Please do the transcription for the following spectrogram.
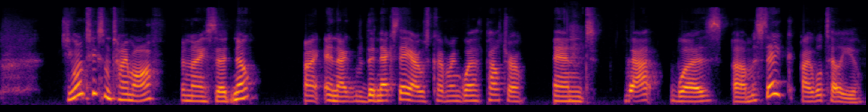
do you want to take some time off? And i said no. I, and i the next day i was covering gwyneth paltrow and that was a mistake i will tell you.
